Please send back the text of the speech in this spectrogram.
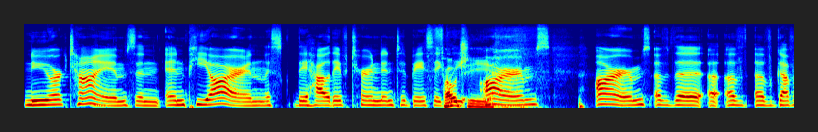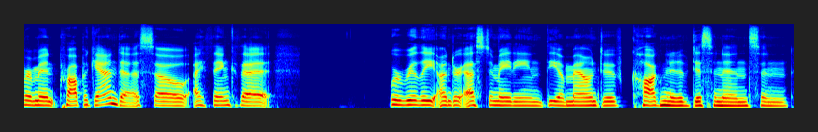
New York Times and NPR and this, they, how they've turned into basically Fauci. arms, arms of the, of, of government propaganda. So I think that we're really underestimating the amount of cognitive dissonance and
